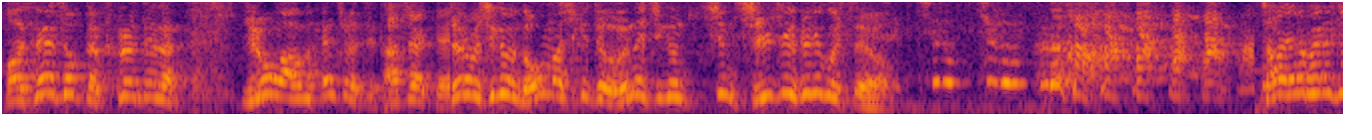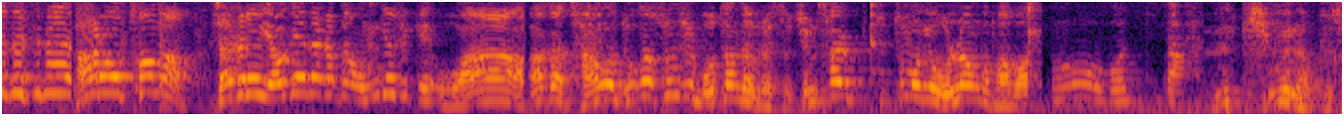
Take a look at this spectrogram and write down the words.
아 새해서부터 그럴 때는 이런 거 한번 해줘야지. 다시 할게. 자, 여러분 지금 너무 맛있겠죠? 은혜 지금 침 질질 흘리고 있어요. 추룩추룩 자 여러분 이렇게 됐으면 바로 턴업. 자 그리고 여기에다가 다 옮겨줄게. 와 아까 장어 누가 손질 못한다 그랬어. 지금 살 두툼하게 올라온 거 봐봐. 오 멋지다. 왜 기분이 나쁘지?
